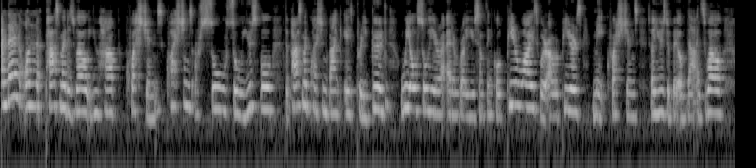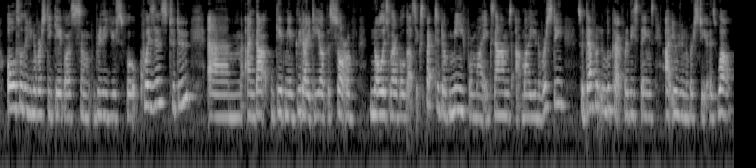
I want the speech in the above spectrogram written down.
And then on PassMed as well, you have questions. Questions are so, so useful. The PassMed question bank is pretty good. We also here at Edinburgh use something called Peerwise where our peers make questions. So I used a bit of that as well. Also the university gave us some really useful quizzes to do um, and that gave me a good idea of the sort of knowledge level that's expected of me for my exams at my university. So definitely look out for these things at your university as well.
